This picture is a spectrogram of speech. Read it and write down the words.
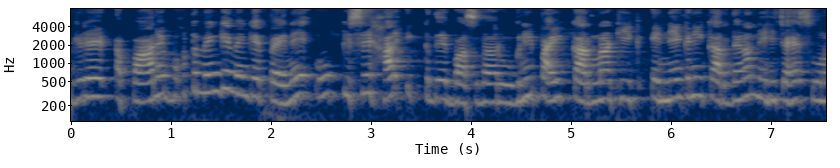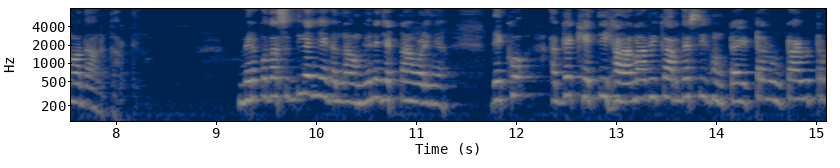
ਜਿਹੜੇ ਆਪਾ ਨੇ ਬਹੁਤ ਮਹਿੰਗੇ ਮਹਿੰਗੇ ਪਏ ਨੇ, ਉਹ ਕਿਸੇ ਹਰ ਇੱਕ ਦੇ ਬਸ ਦਾ ਰੋਗ ਨਹੀਂ। ਭਾਈ ਕਰਨਾ ਠੀਕ, ਇੰਨੇ ਕੁ ਨਹੀਂ ਕਰ ਦੇਣਾ, ਨਹੀਂ ਚਾਹੇ ਸੋਨਾ ਦਾਨ ਕਰ ਦਿਓ। ਮੇਰੇ ਕੋਲ ਤਾਂ ਸਿੱਧੀਆਂ ਜਿਹੀਆਂ ਗੱਲਾਂ ਹੁੰਦੀਆਂ ਨੇ, ਜੱਟਾਂ ਵਾਲੀਆਂ। ਦੇਖੋ, ਅੱਗੇ ਖੇਤੀ ਹਾਣਾ ਵੀ ਕਰਦੇ ਸੀ, ਹੁਣ ਟਰੈਕਟਰ, ਰੂਟਾਵੇਟਰ।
